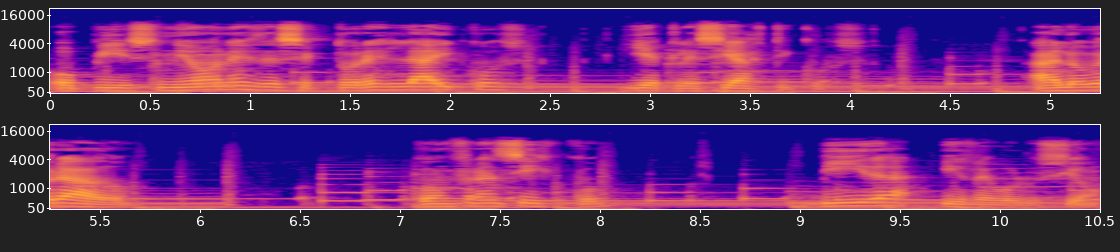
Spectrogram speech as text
opiniones de sectores laicos y eclesiásticos. Ha logrado con Francisco Vida y Revolución,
